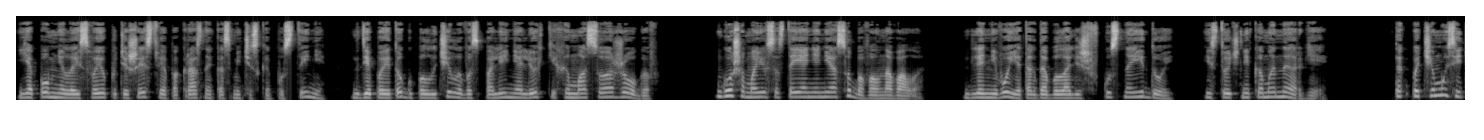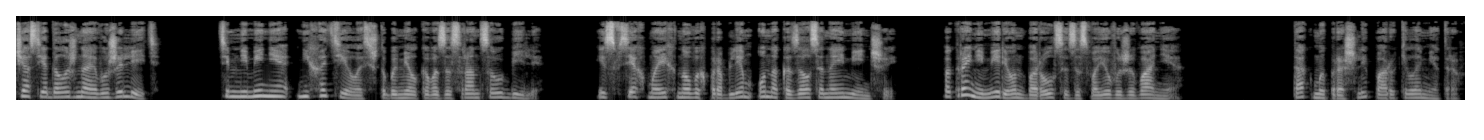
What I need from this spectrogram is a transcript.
Я помнила и свое путешествие по Красной космической пустыне, где по итогу получила воспаление легких и массу ожогов. Гоша мое состояние не особо волновало. Для него я тогда была лишь вкусной едой, источником энергии. Так почему сейчас я должна его жалеть? Тем не менее, не хотелось, чтобы мелкого засранца убили. Из всех моих новых проблем он оказался наименьший. По крайней мере, он боролся за свое выживание. Так мы прошли пару километров.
